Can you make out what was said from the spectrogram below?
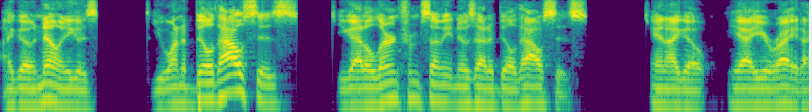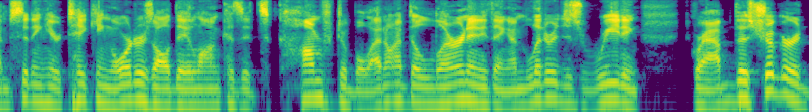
I go, no. And he goes, you want to build houses. You got to learn from somebody that knows how to build houses. And I go, yeah, you're right. I'm sitting here taking orders all day long because it's comfortable. I don't have to learn anything. I'm literally just reading. Grab the sugar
